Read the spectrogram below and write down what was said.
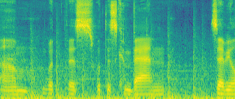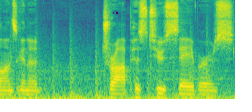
um, with this with this combatant, Zebulon's gonna drop his two sabers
